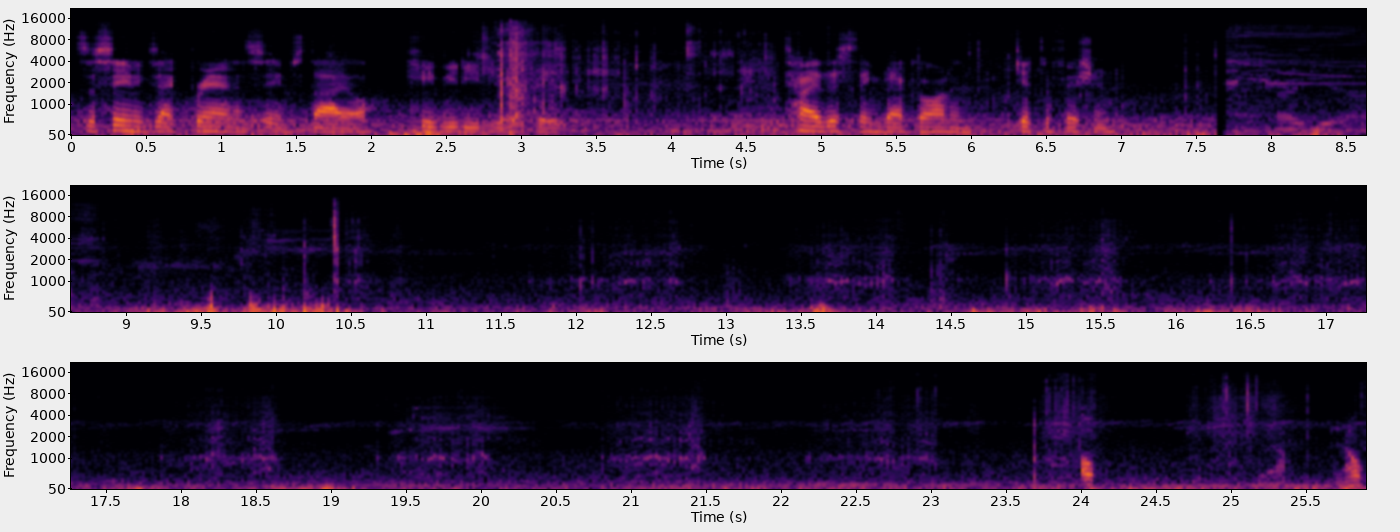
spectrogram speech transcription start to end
it's the same exact brand and same style. KVD jerk bait. Tie this thing back on and get to fishing. Right, yeah. Oh. Yeah. Nope.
